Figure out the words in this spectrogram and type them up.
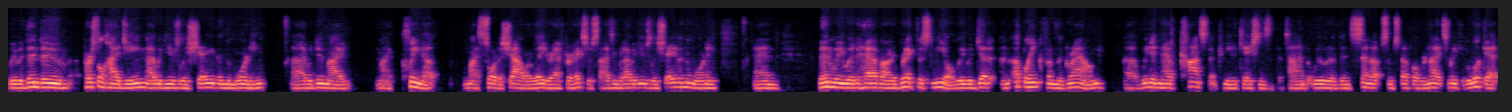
We would then do personal hygiene. I would usually shave in the morning. I would do my my cleanup, my sort of shower later after exercising, but I would usually shave in the morning and then we would have our breakfast meal. We would get an uplink from the ground. Uh, we didn't have constant communications at the time, but we would have been sent up some stuff overnight so we could look at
